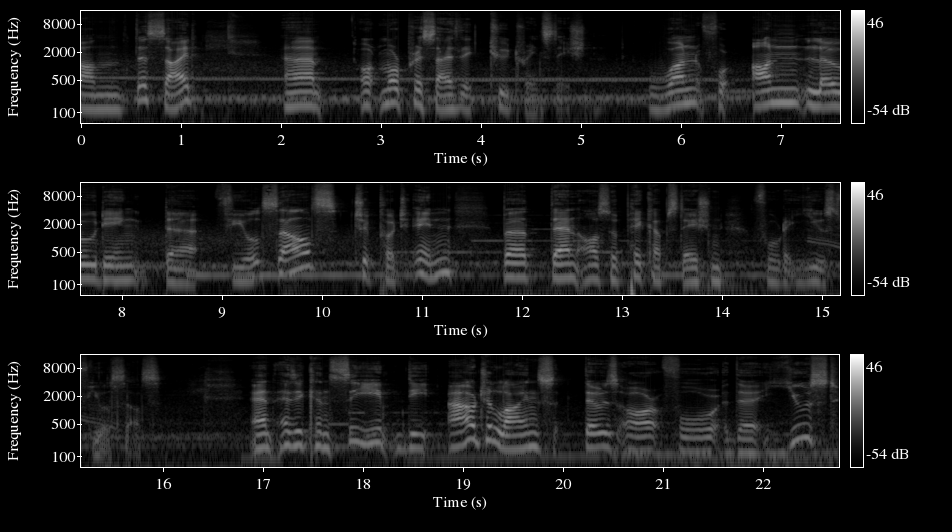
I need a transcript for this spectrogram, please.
on this side um, or more precisely two train station one for unloading the fuel cells to put in but then also pickup station for the used fuel cells. And as you can see, the outer lines, those are for the used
